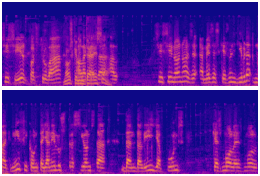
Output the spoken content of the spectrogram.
sí, sí, els pots trobar No, és que m'interessa. Al... Sí, sí, no, no, és, a més és que és un llibre magnífic, on hi ha il·lustracions de- d'en Dalí i apunts que és molt, és molt,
